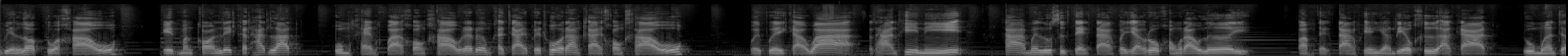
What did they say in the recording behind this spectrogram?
เวียนรอบตัวเขา เกตมังกรเล็กกระทัดรัดคุมแขนขวาของเขาและเริ่มกระจายไปทั่วร่างกายของเขาเปยเปยกล่าวว่าสถานที่นี้ข้าไม่รู้สึกแตกต่างไปจากโลกของเราเลย ความแตกต่างเพียงอย่างเดียวคืออากาศดูเหมือนจะ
